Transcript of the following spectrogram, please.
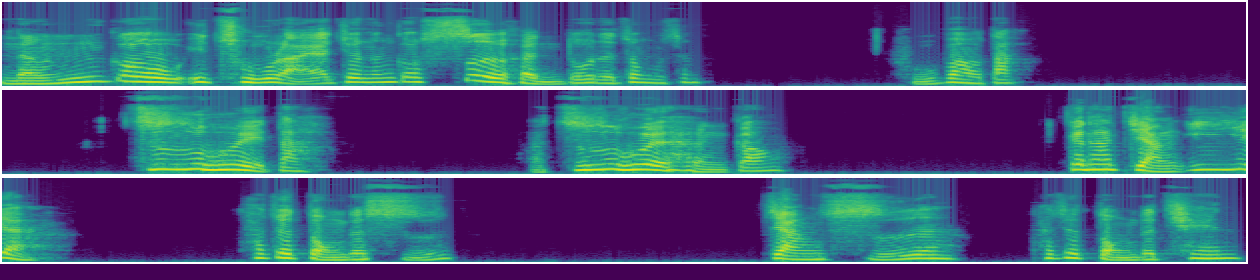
能够一出来就能够摄很多的众生，福报大，智慧大啊，智慧很高。跟他讲一呀，他就懂得十；讲十啊，他就懂得千，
